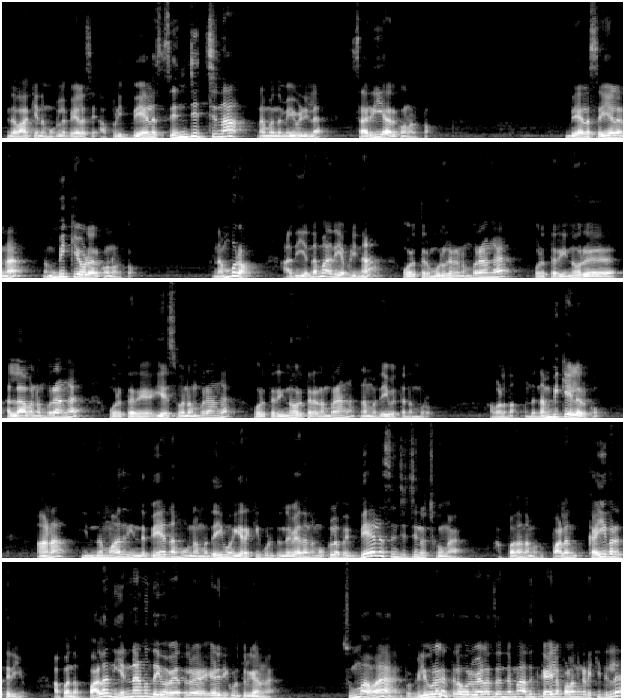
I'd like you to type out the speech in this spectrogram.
இந்த வாக்கியம் நமக்குள்ளே வேலை செய் அப்படி வேலை செஞ்சிச்சுன்னா நம்ம இந்த மெய்வெளியில் சரியாக இருக்கோம்னு அர்த்தம். வேலை செய்யலைன்னா நம்பிக்கையோடு இருக்கோம்னு அர்த்தம். நம்புகிறோம் அது எந்த மாதிரி அப்படின்னா ஒருத்தர் முருகரை நம்புகிறாங்க ஒருத்தர் இன்னொரு அல்லாவை நம்புகிறாங்க ஒருத்தர் இயேசுவை நம்புகிறாங்க ஒருத்தர் இன்னொருத்தரை நம்புகிறாங்க நம்ம தெய்வத்தை நம்புகிறோம் அவ்வளோதான் அந்த நம்பிக்கையில் இருக்கும். ஆனால் இந்த மாதிரி இந்த வேதமும் நம்ம தெய்வம் இறக்கி கொடுத்த இந்த வேதம் நமக்குள்ளே போய் வேலை செஞ்சிச்சின்னு வச்சுக்கோங்க அப்போ தான் நமக்கு பலன் கைவர தெரியும். அப்போ அந்த பலன் என்னன்னு தெய்வம் வேதத்தில் எழுதி கொடுத்துருக்காங்க. சும்மாவா? இப்போ வெளி உலகத்தில் ஒரு வேலை செஞ்சோம்னா அதுக்கு கையில் பலன் கிடைக்கிதில்ல?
